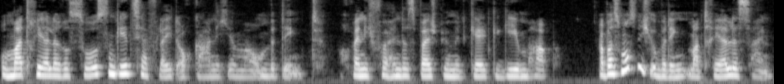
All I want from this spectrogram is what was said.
Um materielle Ressourcen geht's ja vielleicht auch gar nicht immer unbedingt, auch wenn ich vorhin das Beispiel mit Geld gegeben habe. Aber es muss nicht unbedingt materielles sein.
